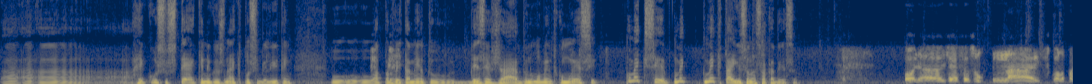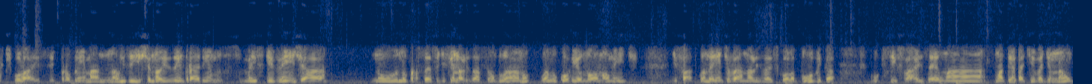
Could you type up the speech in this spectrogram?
a, a, a recursos técnicos né, que possibilitem o, o, aproveitamento desejado no momento como esse. Como é que você, como é, como é que está isso na sua cabeça? Olha, Jefferson, na escola particular esse problema não existe. Nós entraremos mês que vem já no, no processo de finalização do ano, o ano correu normalmente. De fato, quando a gente vai analisar a escola pública, o que se faz é uma, uma tentativa de não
